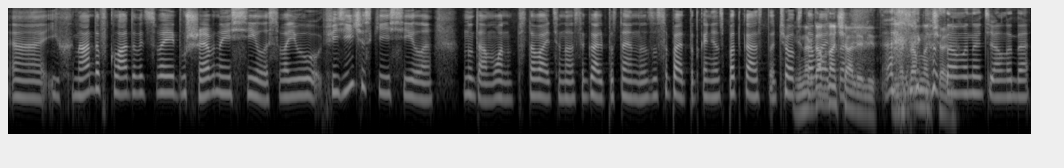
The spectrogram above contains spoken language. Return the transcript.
Э, Их надо вкладывать в свои душевные силы, свою физические силы. Ну там, вон, вставайте, у нас Игаль постоянно засыпает под конец подкаста. Чё Иногда в начале, Лид. Иногда в С начале. самого начала, да.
